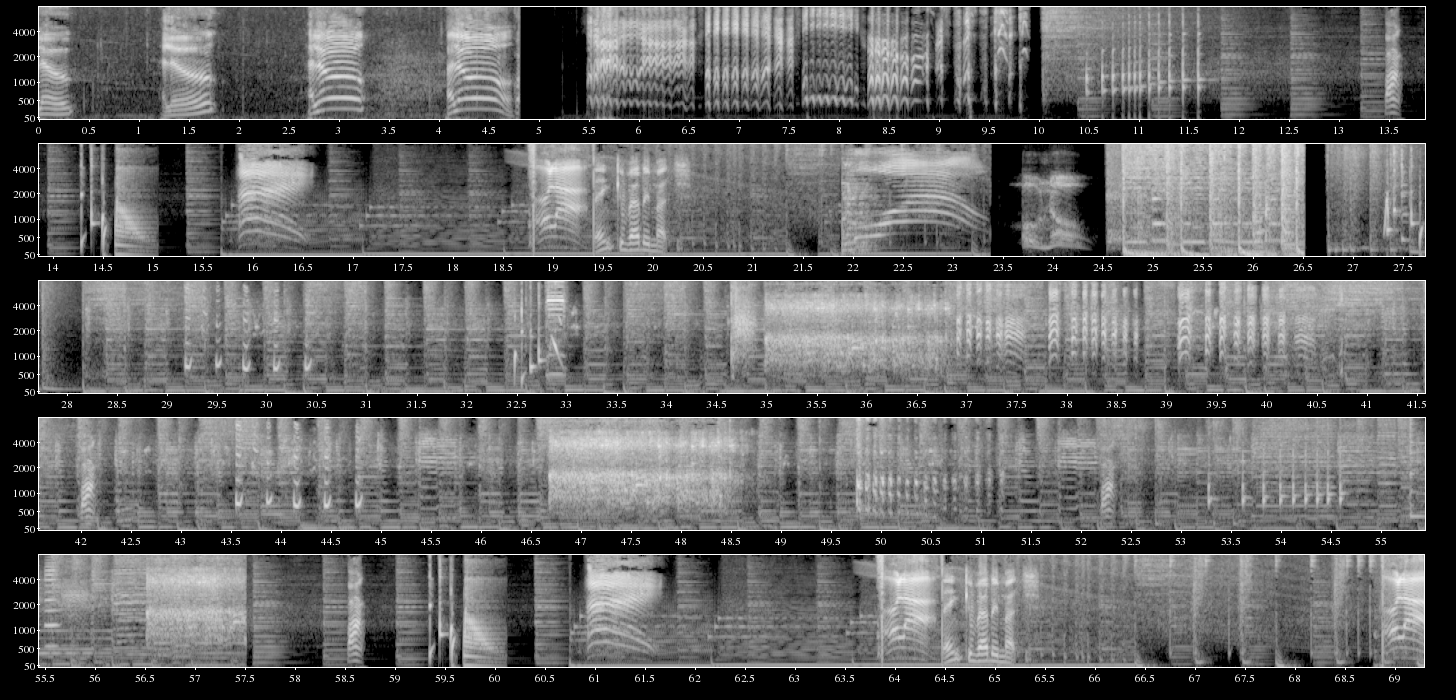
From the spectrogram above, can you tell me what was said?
Hello? Hello? Hello? Hello? Hey! Hola! Thank you very much. Hey. Hola. Thank you very much. Hola.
